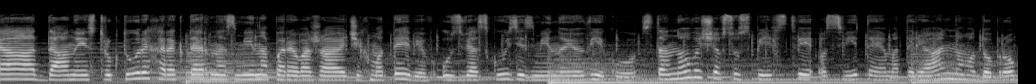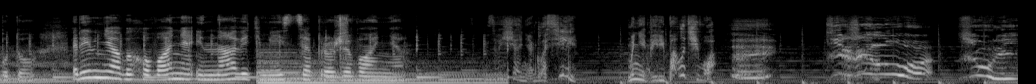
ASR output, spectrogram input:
Для даної структури характерна зміна переважаючих мотивів у зв'язку зі зміною віку, становища в суспільстві, освіти, матеріального добробуту, рівня виховання і навіть місця проживання. Завещание гласили? Мне перепало чего? Тяжело, Юлий.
